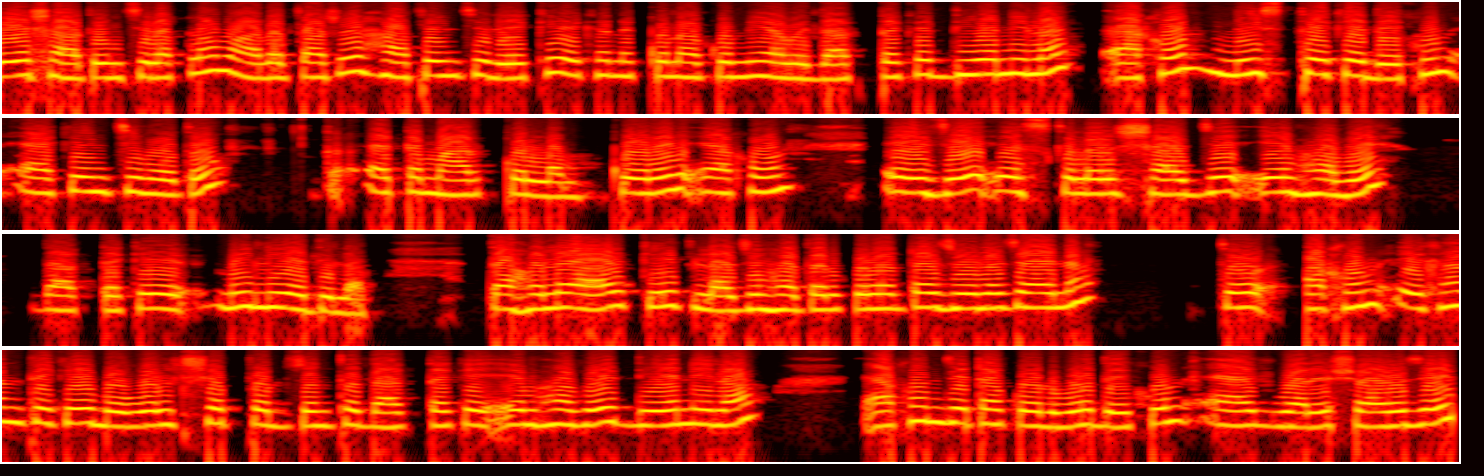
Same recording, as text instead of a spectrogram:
দিয়ে সাত ইঞ্চি রাখলাম। আর পাশে হাফ ইঞ্চি রেখে এখানে কোনাকুনি আমি দাগটাকে দিয়ে নিলাম। এখন নিচ থেকে দেখুন, এক ইঞ্চি মতো একটা মার্ক করলাম। করে এখন এই যে স্কেলের সাহায্যে এভাবে দাগটাকে মিলিয়ে দিলাম। তাহলে আর কি প্লাজো হাতার কোনাটা জ্বলে যায় না। তো এখন এখান থেকে বগল শেপ পর্যন্ত দাগটাকে এভাবে দিয়ে নিলাম। এখন যেটা করব, দেখুন, একবারে সহজেই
